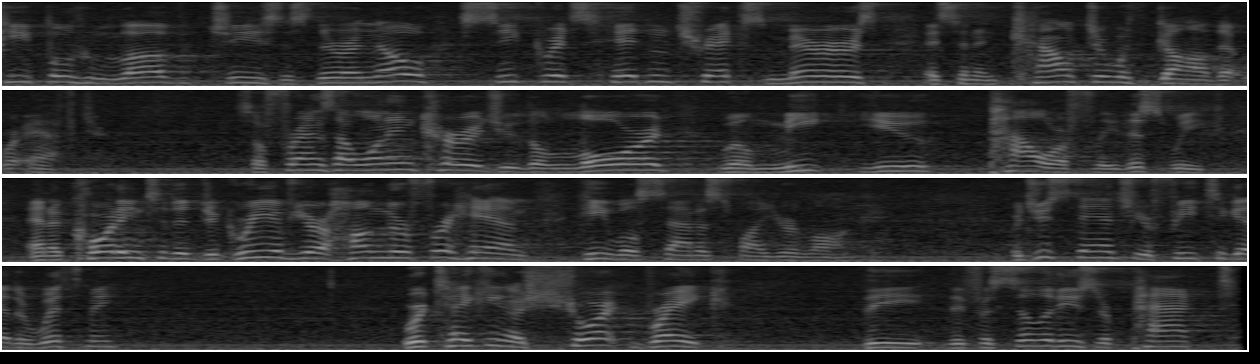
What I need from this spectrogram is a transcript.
people who love Jesus. There are no secrets, hidden tricks, mirrors. It's an encounter with God that we're after. So, friends, I want to encourage you the Lord will meet you powerfully this week. And according to the degree of your hunger for Him, He will satisfy your longing. Would you stand to your feet together with me? We're taking a short break. The, the facilities are packed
